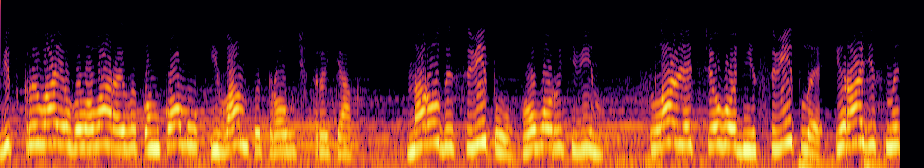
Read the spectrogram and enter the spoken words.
відкриває голова райвиконкому Іван Петрович Третяк. Народи світу, говорить він, славлять сьогодні світле і радісне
